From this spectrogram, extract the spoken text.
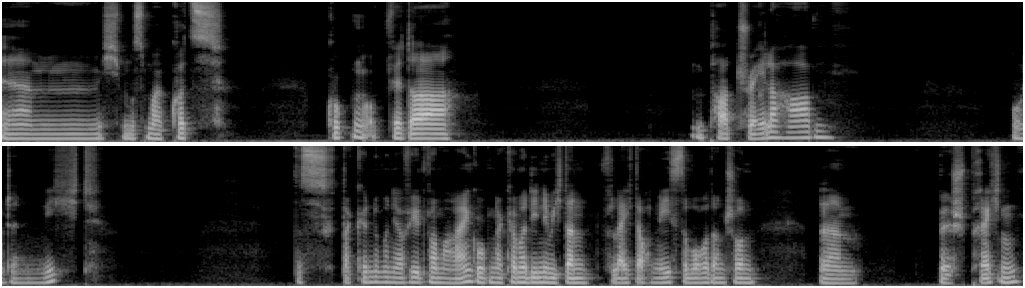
Ähm, ich muss mal kurz gucken, ob wir da ein paar Trailer haben oder nicht. Das, da könnte man ja auf jeden Fall mal reingucken. Da können wir die nämlich dann vielleicht auch nächste Woche dann schon ähm, besprechen.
